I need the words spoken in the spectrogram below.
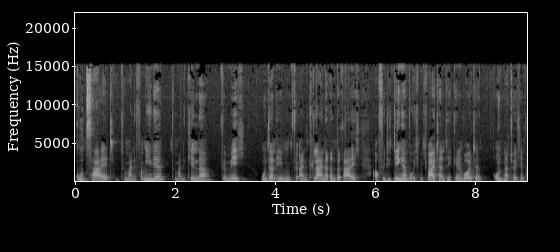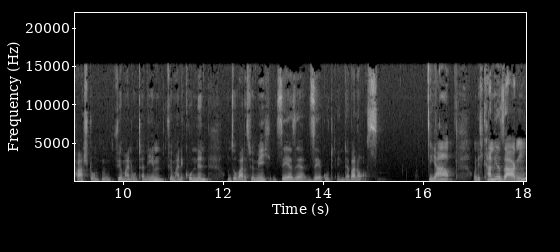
gut Zeit für meine Familie, für meine Kinder, für mich und dann eben für einen kleineren Bereich auch für die Dinge, wo ich mich weiterentwickeln wollte und natürlich ein paar Stunden für mein Unternehmen, für meine Kundin. Und so war das für mich sehr, sehr, sehr gut in der Balance. Ja, und ich kann dir sagen,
